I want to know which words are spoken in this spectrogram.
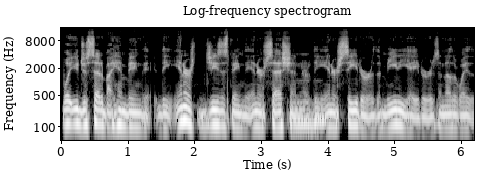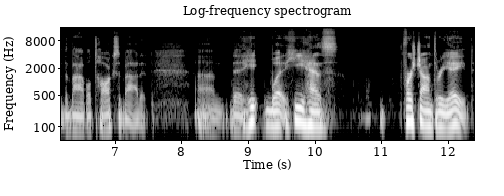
what you just said about him being the, the inner, Jesus being the intercession or the interceder or the mediator is another way that the Bible talks about it. Um, that he, what he has, 1 John 3 8,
